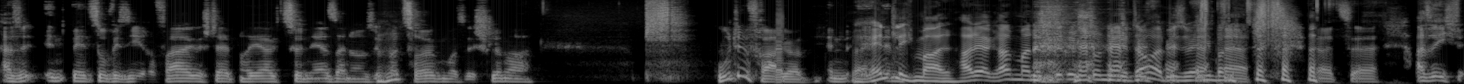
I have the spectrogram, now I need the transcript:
also in, so wie Sie Ihre Frage gestellt haben, reaktionär sein oder mhm. überzeugen, was ist schlimmer? Gute Frage. In, ja, endlich mal. Hat ja gerade mal eine Viertelstunde gedauert, bis wir endlich mal. Äh, also ich,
